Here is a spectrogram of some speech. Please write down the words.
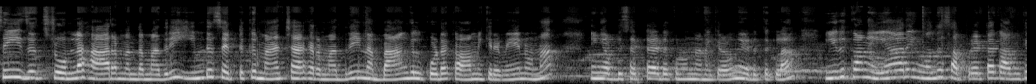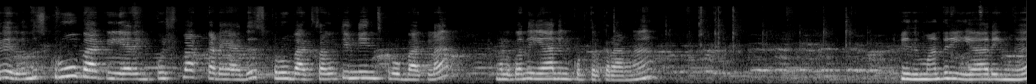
சீசட் ஸ்டோனில் ஹாரம் அந்த மாதிரி இந்த செட்டுக்கு மேட்ச் ஆகிற மாதிரி நான் பேங்கிள் கூட காமிக்கிறேன் வேணும்னா நீங்கள் அப்படி செட்டாக எடுக்கணும்னு நினைக்கிறவங்க எடுத்துக்கலாம். இதுக்கான இயரிங் வந்து செப்பரேட்டாக காமிக்கிறேன். இது வந்து screw back earring push back கிடையாது. Screw back South Indian screw பேக்கில் உங்களுக்கு வந்து இயரிங் கொடுத்துருக்குறாங்க. இது மாதிரி இயரிங்கு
